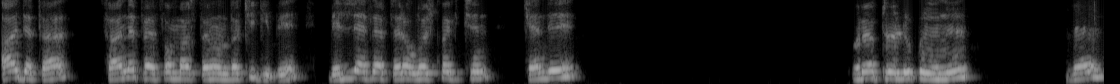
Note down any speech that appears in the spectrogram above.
adeta sahne performanslarındaki gibi belli hedeflere ulaşmak için kendi oratörlüğünü ve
